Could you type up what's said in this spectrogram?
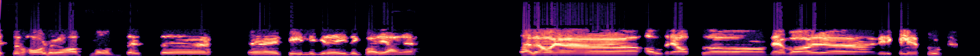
Espen, har du hatt månedens test uh, tidligere i din karriere? Nei, det har jeg aldri hatt. Så det var virkelig stort.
